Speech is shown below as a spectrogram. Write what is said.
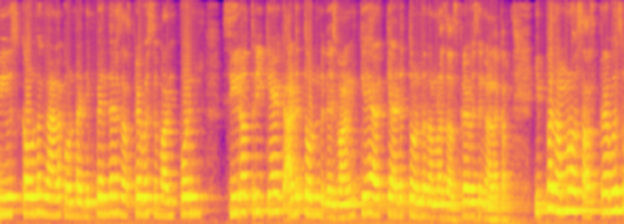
വ്യൂസ് കൗണ്ടും കാണൊക്കെ ഉണ്ടായിരുന്നു. ഇപ്പോൾ എന്തായാലും subscribers one point zero three K അടുത്തുണ്ട് ഗൈസ് വൺ കെ ഒക്കെ അടുത്തുണ്ട് നമ്മളെ സബ്സ്ക്രൈബേഴ്സും കാണൊക്കെ ഇപ്പോൾ നമ്മൾ സബ്സ്ക്രൈബേഴ്സ്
